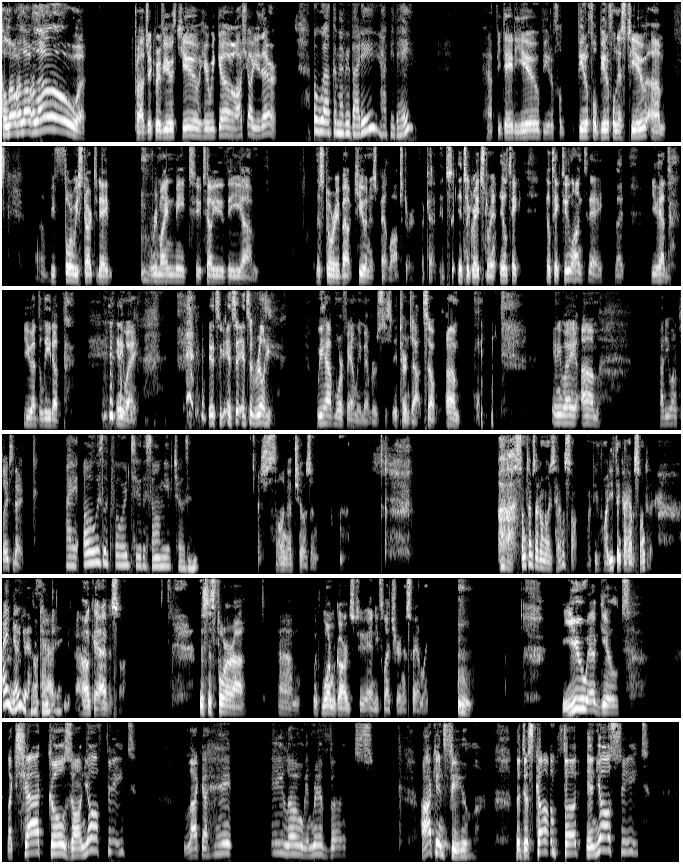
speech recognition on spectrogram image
Hello, hello, hello. Project Review with Q. Here we go. Asha, are you there? Welcome, everybody. Happy day. Happy day to you. Beautiful, beautiful, beautifulness to you. Um, uh, before we start today, remind me to tell you the um, the story about Q and his pet lobster. Okay, it's it's a great story. It'll take it'll take too long today, but you had you had the lead up anyway, it's it's it's a really we have more family members. It turns out. So um, anyway, um, how do you want to play today? I always look forward to the song you've chosen. Song I've chosen. Sometimes I don't always have a song. Why do you, why do you think I have a song today? I know you have a song today. Okay, I have a song. This is for uh, um, with warm regards to Andy Fletcher and his family. you wear guilt like shackles on your feet, like a halo in rivers. I can feel the discomfort in your seat,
